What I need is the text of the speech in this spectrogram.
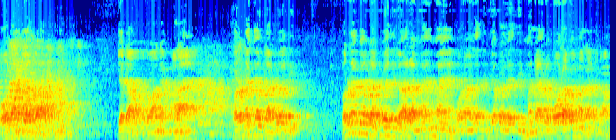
ပေါ်တာပြောက်တာ ပြက်တာမသွားနဲ့ဟုတ်လားပေါ်တာပြောက်တာတွဲသည်ပေါ်တာပြောက်တာတွဲသည်တော့အဲ့ဒါမှန်မှန်ပေါ်တာလည်းသိပြောက်တာလည်းသိမှတ်တာတော့ပေါ်တာပဲမှတ်တာနော်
